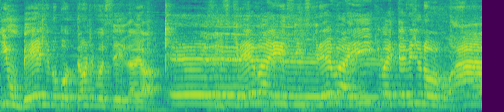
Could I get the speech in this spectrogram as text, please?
E um beijo no botão de vocês aí, ó. Se inscreva aí, se inscreva aí que vai ter vídeo novo. Ah!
